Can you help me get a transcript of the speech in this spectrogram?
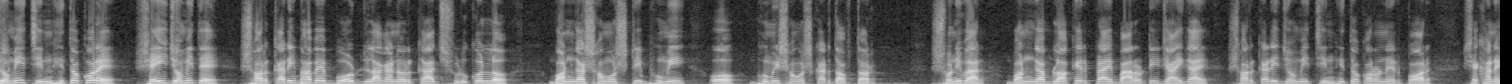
জমি চিহ্নিত করে সেই জমিতে সরকারিভাবে বোর্ড লাগানোর কাজ শুরু করল বনগাঁ সমষ্টি ভূমি ও ভূমি সংস্কার দপ্তর। শনিবার বনগাঁ ব্লকের প্রায় বারোটি জায়গায় সরকারি জমি চিহ্নিতকরণের পর সেখানে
